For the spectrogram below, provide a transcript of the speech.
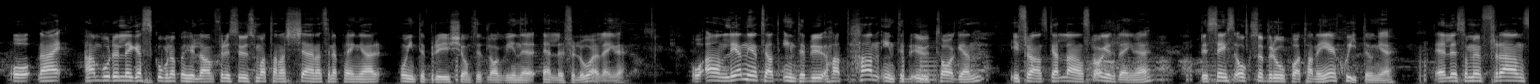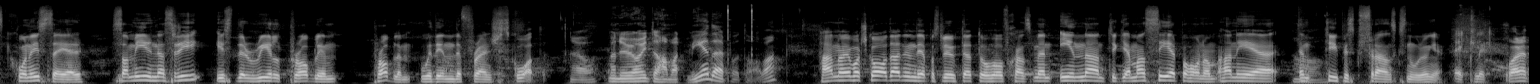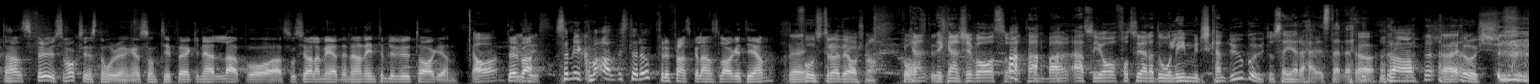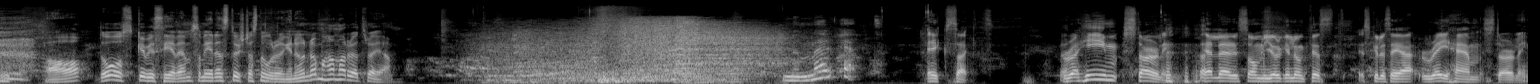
Och nej, han borde lägga skorna på hyllan för det ser ut som att han har tjänat sina pengar och inte bryr sig om sitt lag vinner eller förlorar längre. Och anledningen till att, inte bli, att han inte blir uttagen i franska landslaget längre, det sägs också bero på att han är en skitunge. Eller som en fransk journalist säger, Samir Nasri is the real problem, problem within the French squad. Ja, men nu har inte han varit med där på ett tag va? Han har ju varit skadad en del på slutet och haft chans, men innan tycker jag man ser på honom, han är en typisk fransk snorunge. Äcklig. Var det inte hans fru som också är en snorunge som typ började gnälla på sociala medier när han inte blev uttagen? Ja, Det är bara, precis. Samir kommer aldrig ställa upp för det franska landslaget igen. Nej. Fostrad i Arsenal. Kan, det kanske var så att han bara, alltså jag har fått så jävla dålig image, kan du gå ut och säga det här istället? Ja. Ja. Nej, usch. Ja, då ska vi se vem som är den största snorungen. Undrar om han har röd tröja? Nummer ett. Exakt. Raheem Sterling, eller som Jörgen Lundqvist skulle säga, Raham Sterling.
